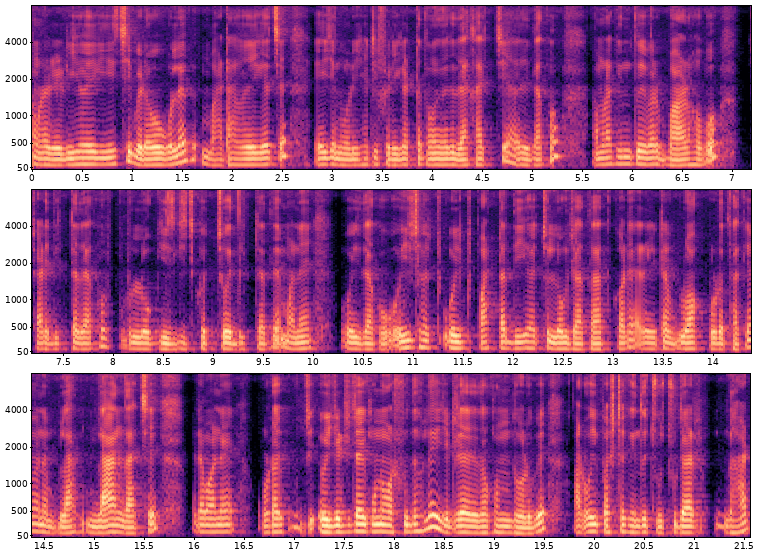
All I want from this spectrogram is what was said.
আমরা রেডি হয়ে গিয়েছি, বেরোবো বলে ভাটা হয়ে গেছে। এই যে নড়িহাটি ফেরিঘাটটা তোমাদেরকে দেখাচ্ছি, আর দেখো, আমরা কিন্তু এবার বার হব। চারিদিকটা দেখো, পুরো লোক গিজগিজ করছে ওই দিকটাতে। মানে ওই দেখো, ওই ওই পার্টটা দিয়ে হচ্ছে লোক যাতায়াত করে, আর এটা ব্লক পড়ে থাকে মানে ব্লাক ব্লাঙ্ক আছে। এটা মানে ওটা ওই জেটিটায় কোনো অসুবিধা হলে এই জেটিটা তখন ধরবে। আর ওই পাশটা কিন্তু চুচুড়ার ঘাট।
